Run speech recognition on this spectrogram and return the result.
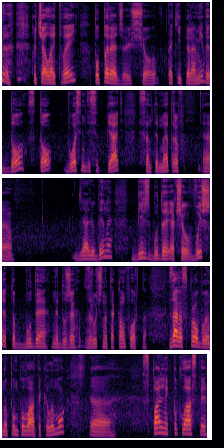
хоча Lightway попереджує, що такі піраміди до 100 85 см е, для людини. Більш буде, якщо вище, то буде не дуже зручно та комфортно. Зараз спробую напомпувати килимок, е, спальник покласти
